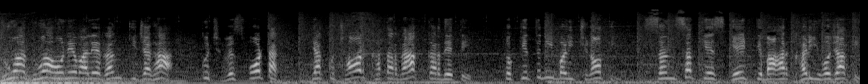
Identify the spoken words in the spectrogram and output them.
धुआँ धुआँ होने वाले रंग की जगह कुछ विस्फोटक या कुछ और खतरनाक कर देते तो कितनी बड़ी चुनौती संसद के इस गेट के बाहर खड़ी हो जाती?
